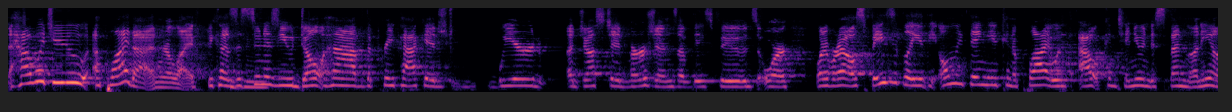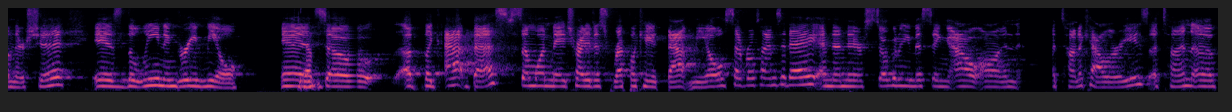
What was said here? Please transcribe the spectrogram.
how would you apply that in real life because mm-hmm. as soon mm-hmm. as you don't have the prepackaged weird adjusted versions of these foods or whatever else basically the only thing you can apply without continuing to spend money on their shit is the lean and green meal and yep. so, uh, like at best, someone may try to just replicate that meal several times a day, and then they're still going to be missing out on a ton of calories, a ton of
